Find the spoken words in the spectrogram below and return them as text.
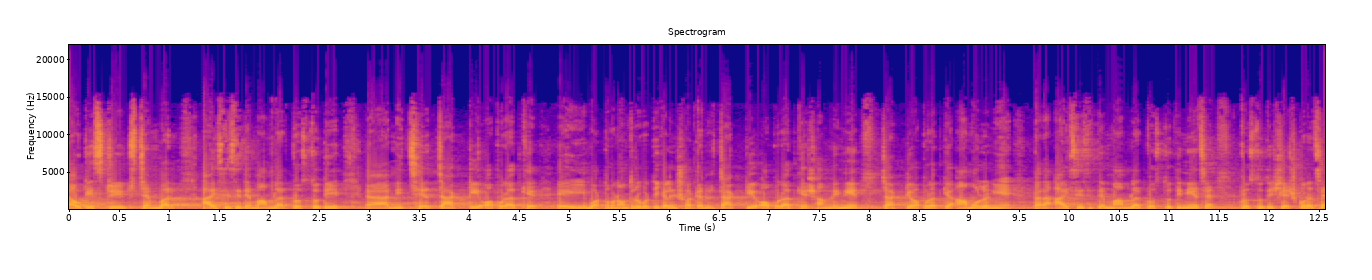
ডাউটি স্ট্রিট চেম্বার আইসিসিতে মামলার প্রস্তুতি নিচ্ছে চারটি অপরাধকে। এই বর্তমান অন্তর্বর্তীকালীন সরকারের চারটি অপরাধকে সামনে নিয়ে, চারটি অপরাধকে আমল নিয়ে তারা আইসিসিতে মামলার প্রস্তুতি নিয়েছে, প্রস্তুতি শেষ করেছে।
